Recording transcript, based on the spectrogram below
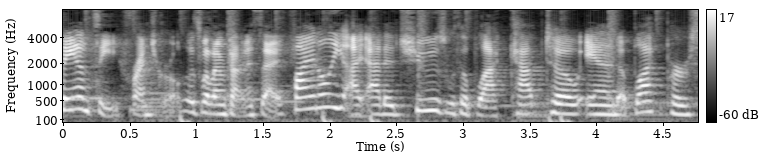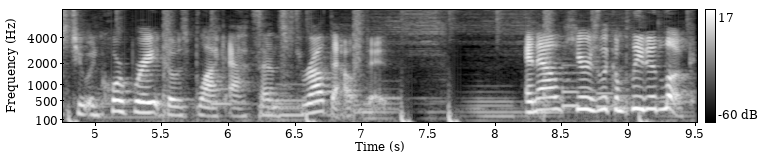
Fancy French girl is what I'm trying to say. Finally, I added shoes with a black cap toe and a black purse to incorporate those black accents throughout the outfit. And now here's the completed look.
